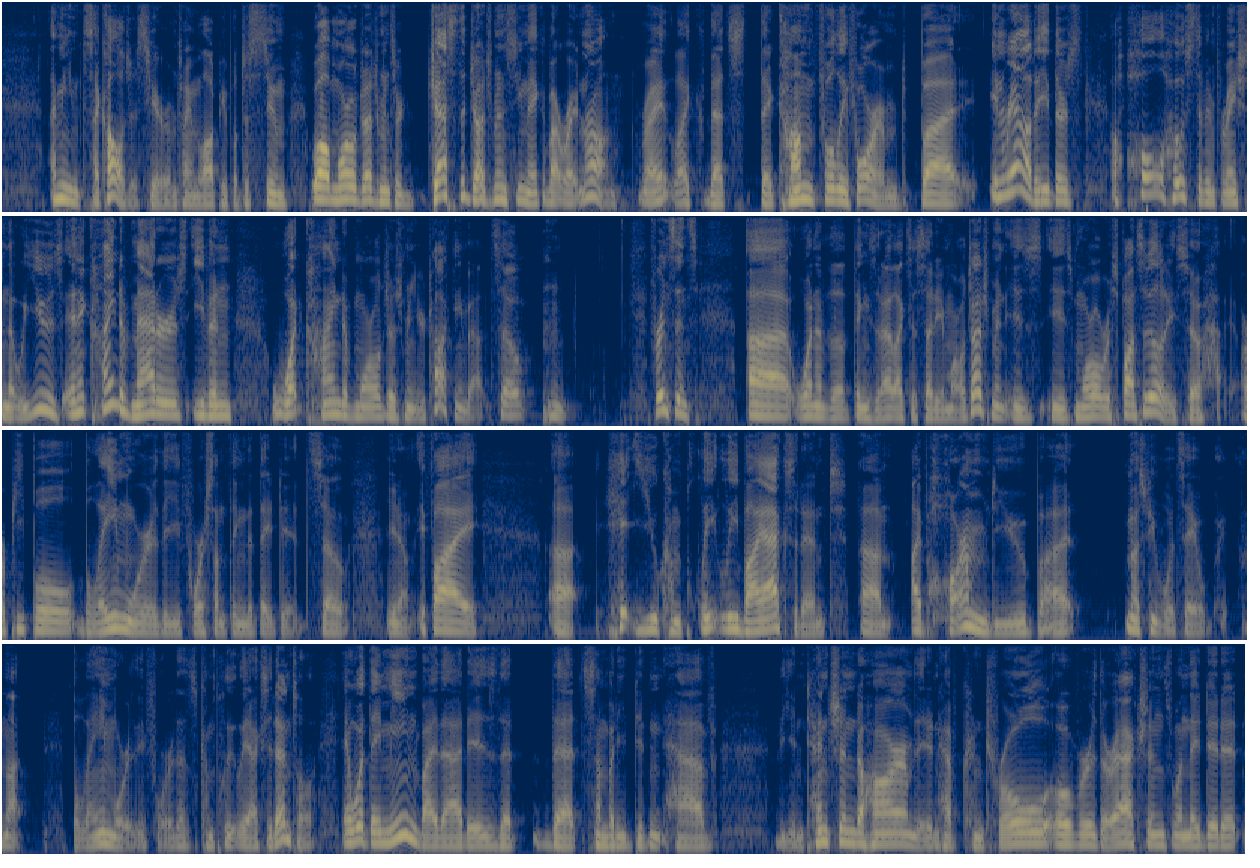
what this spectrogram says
I mean, psychologists here, I'm talking a lot of people just assume, well, moral judgments are just the judgments you make about right and wrong, right? Like that's, they come fully formed. But in reality, there's a whole host of information that we use, and it kind of matters even what kind of moral judgment you're talking about. So, for instance, uh, one of the things that I like to study in moral judgment is is moral responsibility. So, are people blameworthy for something that they did? So, you know, if I uh, hit you completely by accident, um, I've harmed you, but most people would say, oh, I'm not blameworthy for it. That's completely accidental. And what they mean by that is that that somebody didn't have the intention to harm. They didn't have control over their actions when they did it.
